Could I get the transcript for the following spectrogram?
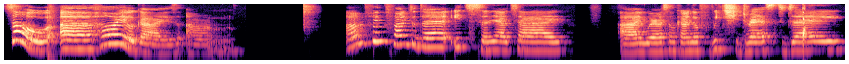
So, uh, how are you guys? Um, I'm feeling fine today. It's sunny outside. I wear some kind of witch dress today.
